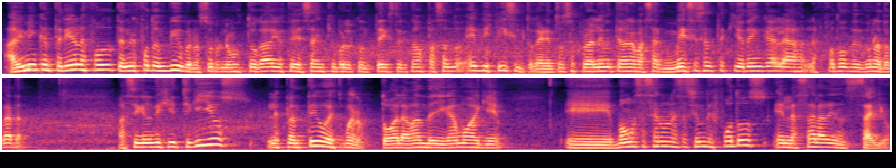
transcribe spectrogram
a mí me encantaría la foto, tener foto en vivo, pero nosotros no hemos tocado y ustedes saben que por el contexto que estamos pasando es difícil tocar, entonces probablemente van a pasar meses antes que yo tenga las fotos de, una tocata. Así que les dije, chiquillos, les planteo esto, bueno, toda la banda llegamos a que eh, vamos a hacer una sesión de fotos en la sala de ensayo.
